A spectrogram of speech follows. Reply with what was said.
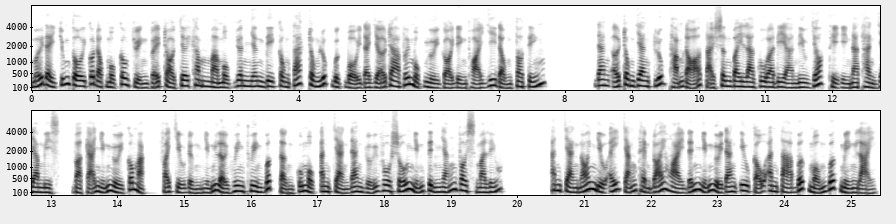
Mới đây chúng tôi có đọc một câu chuyện về trò chơi khăm mà một doanh nhân đi công tác trong lúc bực bội đã dở ra với một người gọi điện thoại di động to tiếng. Đang ở trong gian club thảm đỏ tại sân bay LaGuardia New York thì Nathan Yamis và cả những người có mặt phải chịu đựng những lời huyên thuyên bất tận của một anh chàng đang gửi vô số những tin nhắn voice ma liếu. Anh chàng nói nhiều ấy chẳng thèm đoái hoài đến những người đang yêu cầu anh ta bớt mổm bớt miệng lại.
